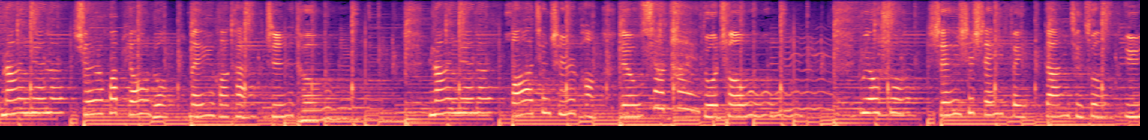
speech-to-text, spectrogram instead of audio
那一年呢，雪花飘落，梅花开枝头。那一年呢，花前池旁留下太多愁。不要说谁是谁非，感情错与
